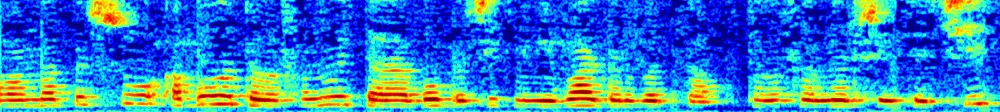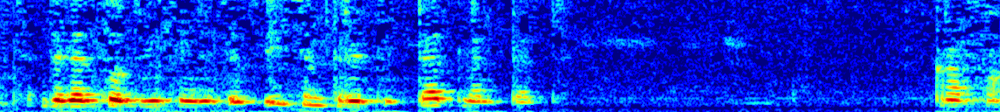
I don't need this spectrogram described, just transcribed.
вам напишу, або телефонуйте, або пишіть мені Viber WhatsApp. Телефон 066 988 3505. Краса.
